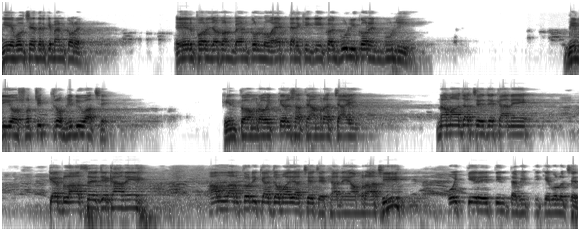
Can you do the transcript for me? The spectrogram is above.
গিয়ে বলছে, এদেরকে ব্যান করে এরপরে যখন ব্যান করল, এক তারিখে গিয়ে কয়, গুলি করেন, গুলি। ভিডিও, সচিত্র, ভিডিও আছে। কিন্তু আমরা ঐক্যের সাথে আমরা চাই, নামাজ আছে যেখানে কেবলা আছে যেখানে? আল্লাহর তরিকা জবাই আছে যেখানে আমরা আছি। ঐক্যের এই তিনটা ভিত্তি কে বলেছেন?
